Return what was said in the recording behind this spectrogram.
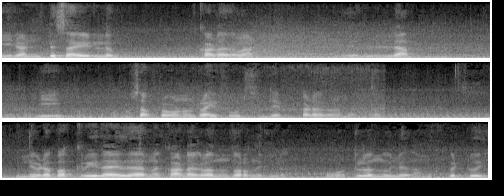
ഈ രണ്ട് സൈഡിലും കടകളാണ്. എല്ലാം ഈ സഫ്രോണും ഡ്രൈ ഫ്രൂട്ട്സിന്റെയും കടകളാണ് മൊത്തം. ഇന്നിവിടെ ബക്രീദ് ആയത് കാരണം കടകളൊന്നും തുറന്നിട്ടില്ല. ഹോട്ടലൊന്നുമില്ല. നമുക്ക് പെട്ടുപോയി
